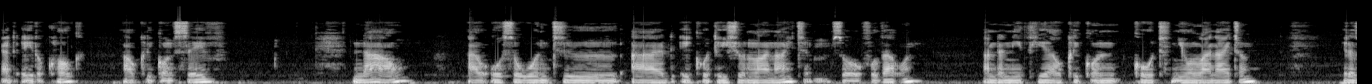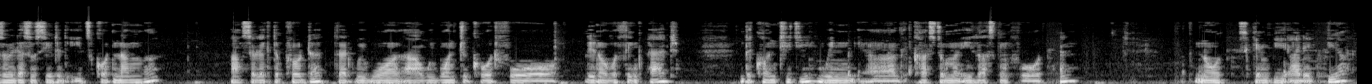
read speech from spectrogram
at 8 o'clock. I'll click on save. Now I also want to add a quotation line item. So for that one underneath here I'll click on quote new line item. It has already associated its quote number. I'll select the product that we want uh, we want to quote for Lenovo ThinkPad. The quantity when uh, the customer is asking for 10 notes can be added here.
